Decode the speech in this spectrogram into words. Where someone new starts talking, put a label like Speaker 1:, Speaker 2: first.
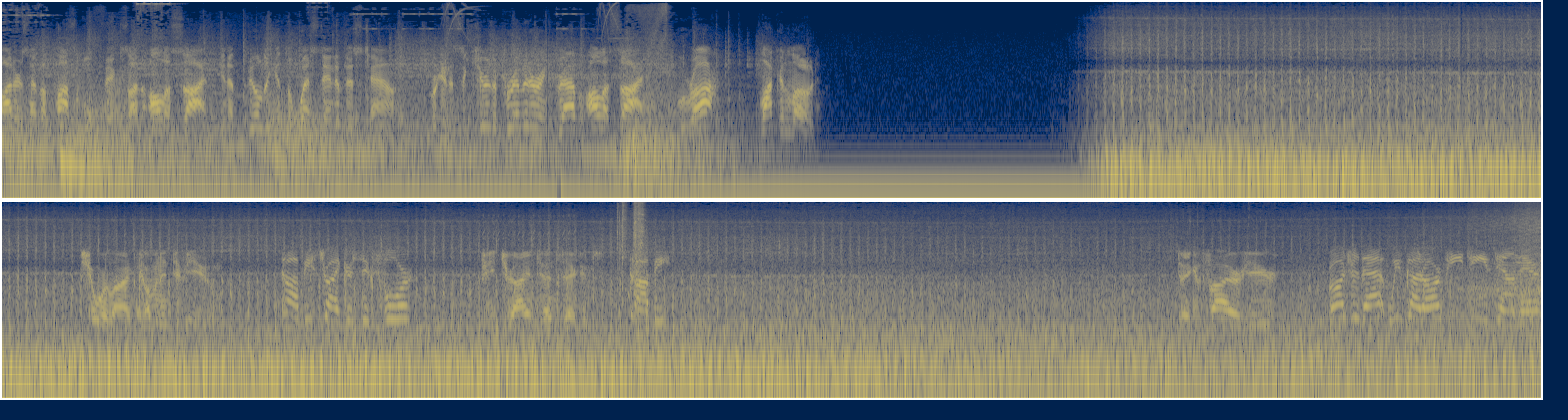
Speaker 1: spotters have a possible fix on Al-Assad in a building at the west end of this town. We're gonna secure the perimeter and grab Al-Assad. Hurrah! Lock and load.
Speaker 2: Shoreline coming into view.
Speaker 3: Copy, Striker 6-4.
Speaker 2: Feet dry in 10 seconds.
Speaker 3: Copy.
Speaker 2: Taking fire here.
Speaker 3: Roger that. We've got RPGs down there.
